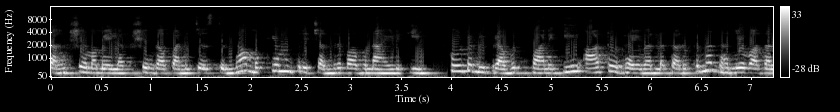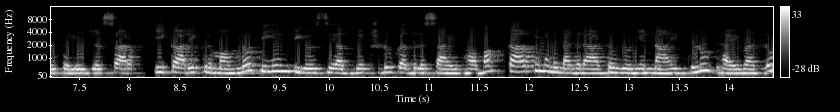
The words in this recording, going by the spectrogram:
సంక్షేమమే లక్ష్యంగా పనిచేస్తున్న ముఖ్యమంత్రి చంద్రబాబు నాయుడికి కూటమి ప్రభుత్వానికి ఆటో డ్రైవర్ల తరపున ధన్యవాదాలు తెలియజేశారు. ఈ కార్యక్రమంలో టీఎన్టీయూసీ అధ్యక్షుడు గదుల సాయిబాబా కాకినాడ నగర ఆటో యూనియన్ నాయకులు డ్రైవర్లు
